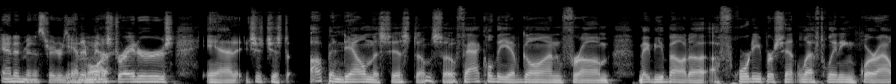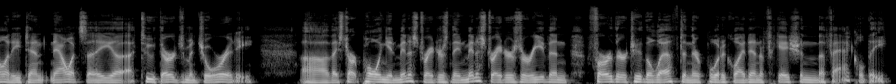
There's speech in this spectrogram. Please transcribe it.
And administrators. And administrators. More. And it's just, just up and down the system. So faculty have gone from maybe about a, a 40% left leaning plurality to now it's a, a two thirds majority. Uh, they start polling administrators, and the administrators are even further to the left in their political identification than the faculty.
